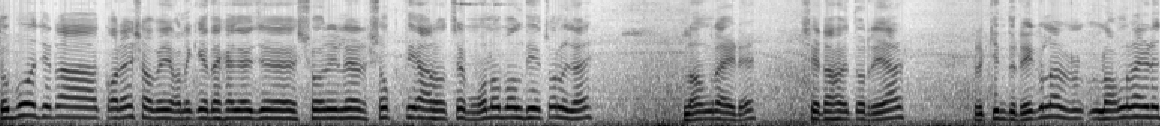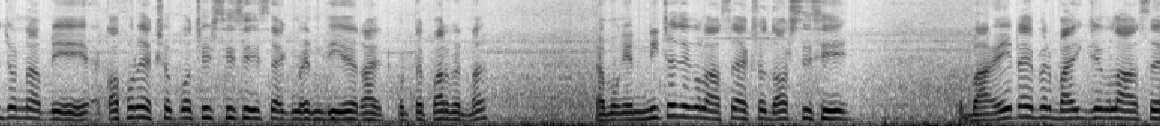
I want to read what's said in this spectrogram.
তবুও যেটা করে, সবাই অনেকে দেখা যায় যে শরীরের শক্তি আর হচ্ছে মনোবল দিয়ে চলে যায় লং রাইডে সেটা হয়তো রেয়ার কিন্তু রেগুলার লং রাইডের জন্য আপনি কখনো একশো পঁচিশ সিসি সেগমেন্ট দিয়ে রাইড করতে পারবেন না। এবং এর নিচে যেগুলো আছে, একশো দশ সিসি বা এই টাইপের বাইক যেগুলো আছে,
